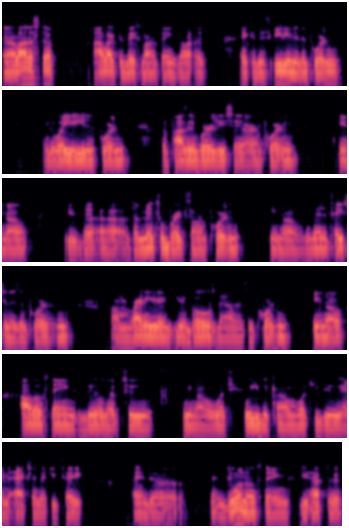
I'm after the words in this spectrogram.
and a lot of stuff I like to base my things on is and because eating is important. The way you eat is important. The positive words you say are important. You know, the uh, the mental breaks are important. You know, the meditation is important. Um, writing your, your goals down is important. You know, all those things build up to you know what you, who you become, what you do, and the action that you take. And uh, and doing those things, you have to,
